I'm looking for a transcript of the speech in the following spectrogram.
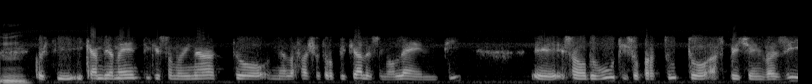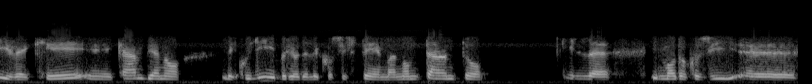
Mm. Questi, I cambiamenti che sono in atto nella fascia tropicale sono lenti, eh, sono dovuti soprattutto a specie invasive che eh, cambiano l'equilibrio dell'ecosistema, non tanto il, in modo così eh,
